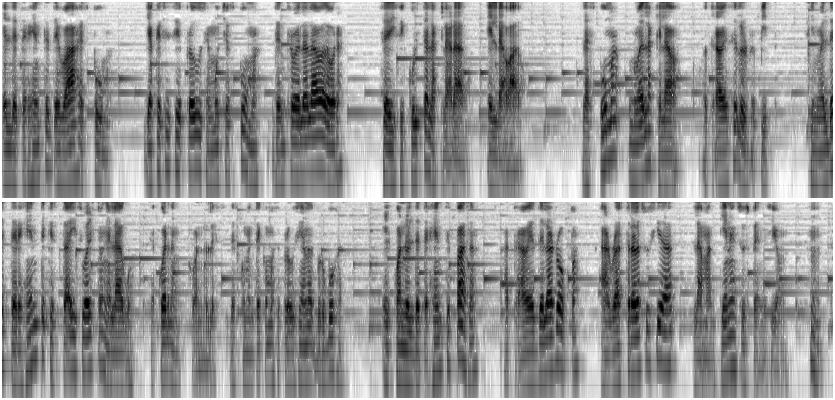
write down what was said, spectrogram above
el detergente de baja espuma, ya que si se produce mucha espuma dentro de la lavadora, se dificulta el aclarado, el lavado. La espuma no es la que lava, otra vez se lo repito sino el detergente que está disuelto en el agua. ¿Se acuerdan? Cuando les, les comenté cómo se producían las burbujas. El, cuando el detergente pasa a través de la ropa, arrastra la suciedad, la mantiene en suspensión.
